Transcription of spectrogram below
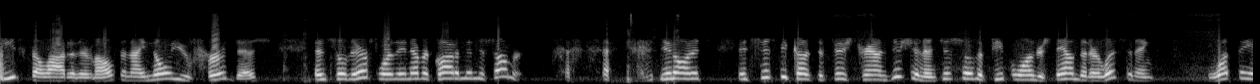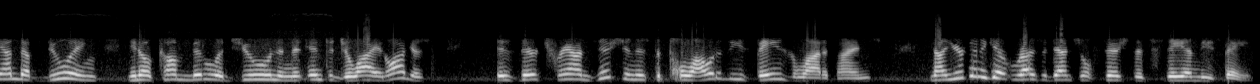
teeth fell out of their mouth, and I know you've heard this, and so therefore they never caught them in the summer. you know, and it's it's just because the fish transition, and just so that people understand that are listening, what they end up doing you know, come middle of June and into July and August, is their transition is to pull out of these bays a lot of times. Now you're going to get residential fish that stay in these bays,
